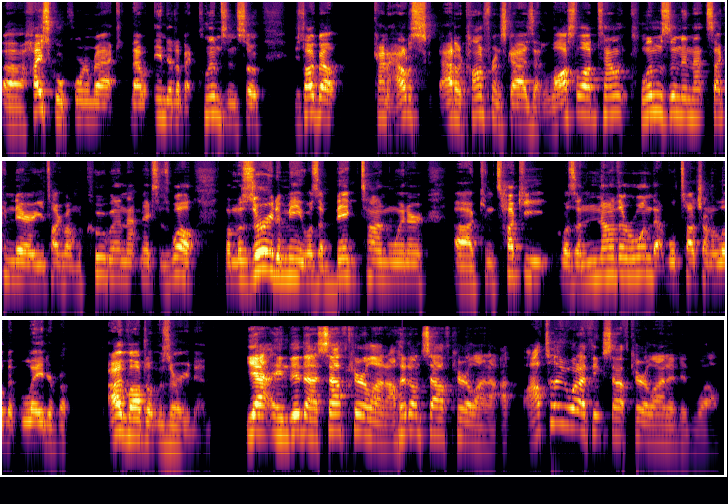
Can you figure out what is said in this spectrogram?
uh, high school quarterback that ended up at Clemson. So you talk about kind of out of out of conference guys that lost a lot of talent. Clemson in that secondary. You talk about Mukuba in that mix as well. But Missouri to me was a big time winner. Uh, Kentucky was another one that we'll touch on a little bit later. But I loved what Missouri did. Yeah, and then uh, South Carolina. I'll hit on South Carolina. I, I'll tell you what I think South Carolina did well.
